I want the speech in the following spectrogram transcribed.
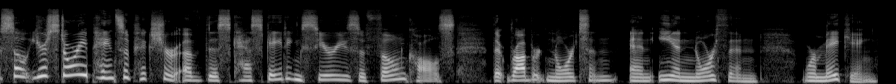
So, your story paints a picture of this cascading series of phone calls that Robert Norton and Ian Norton were making.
